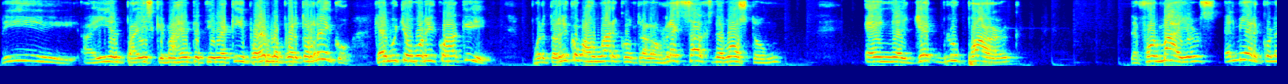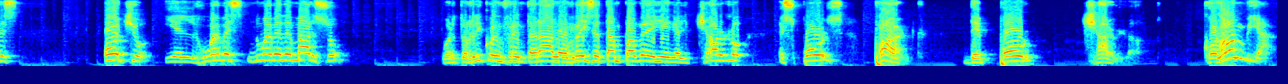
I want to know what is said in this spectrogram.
Y ahí el país que más gente tiene aquí, por ejemplo, Puerto Rico, que hay muchos boricos aquí. Puerto Rico va a jugar contra los Red Sox de Boston en el Jet Blue Park de Fort Myers el miércoles 8 y el jueves 9 de marzo. Puerto Rico enfrentará a los Reyes de Tampa Bay en el Charlotte Sports Park de Port Charlotte. Colombia.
